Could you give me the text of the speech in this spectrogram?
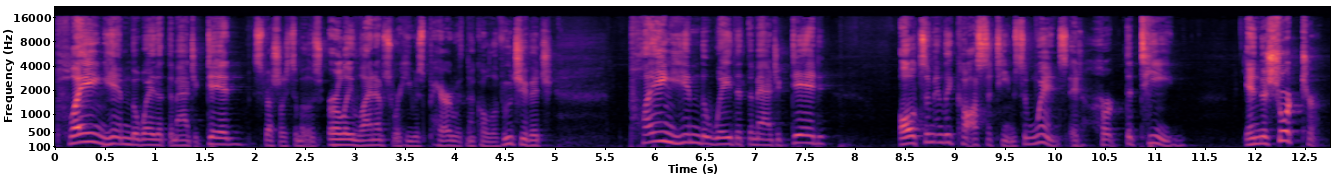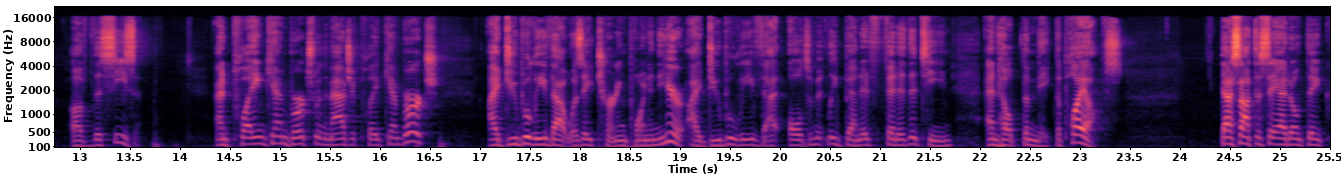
playing him the way that the Magic did, especially some of those early lineups where he was paired with Nikola Vucevic, playing him the way that the Magic did ultimately cost the team some wins. It hurt the team in the short term of the season and playing Khem Birch when the Magic played Khem Birch, I do believe that was a turning point in the year. I do believe that ultimately benefited the team and helped them make the playoffs. That's not to say I don't think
